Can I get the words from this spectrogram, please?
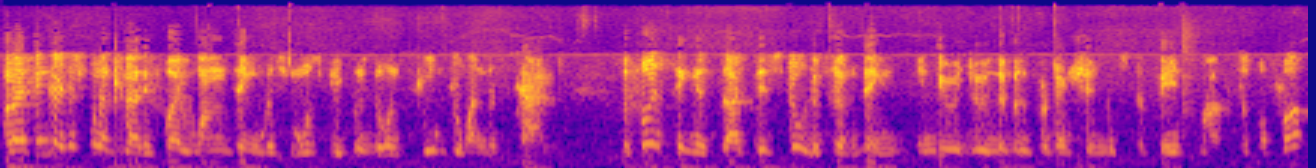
But I think I just want to clarify one thing, which most people don't seem to understand. The first thing is that there's two different things: individual level protection, which the face masks offer,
